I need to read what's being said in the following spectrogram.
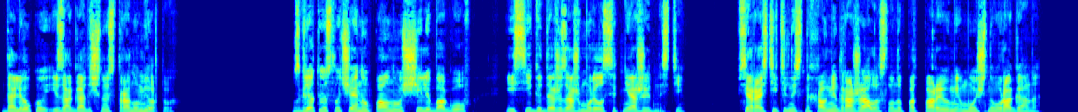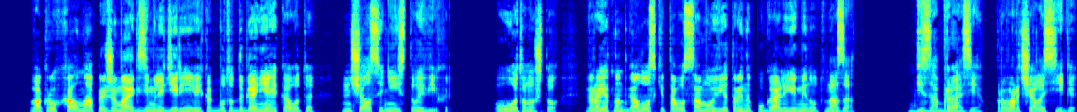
далекую и загадочную страну мертвых. Взгляд ее случайно упал на ущелье богов, и Сига даже зажмурилась от неожиданности. Вся растительность на холме дрожала, словно под порывами мощного урагана. Вокруг холма, прижимая к земле деревья, как будто догоняя кого-то, мчался неистовый вихрь. Вот оно что. Вероятно, отголоски того самого ветра и напугали ее минуту назад. «Безобразие!» — проворчала Сига.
